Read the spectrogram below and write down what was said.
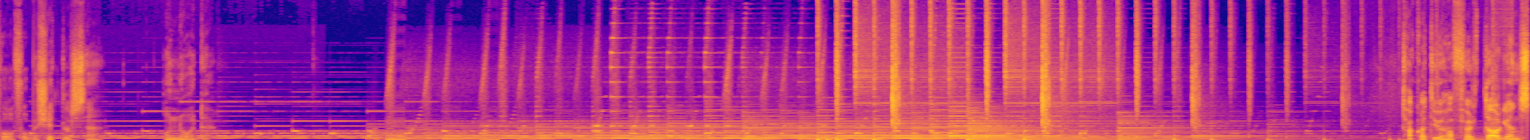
for å få beskyttelse og nåde. Takk at du har fulgt dagens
